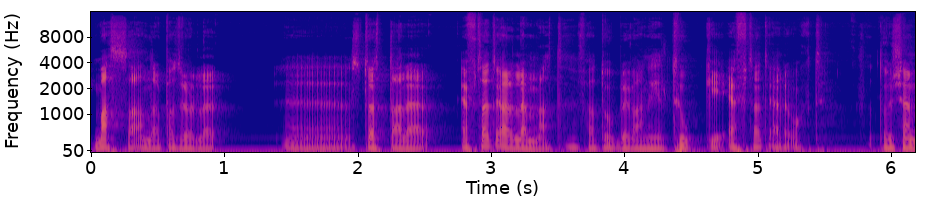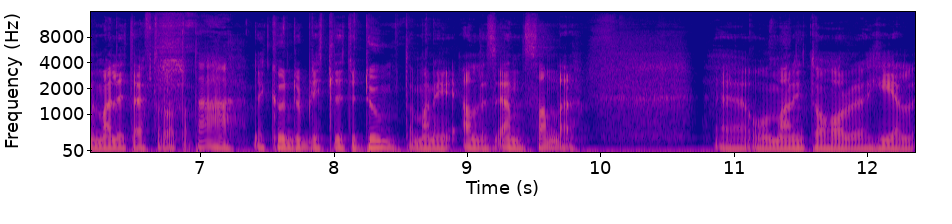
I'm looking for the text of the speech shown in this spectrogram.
massa andra patruller eh, stötta där efter att jag hade lämnat. För att då blev han helt tokig efter att jag hade åkt. Så då kände man lite efteråt att ah, det kunde blivit lite dumt om man är alldeles ensam där. Eh, och man inte har hel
